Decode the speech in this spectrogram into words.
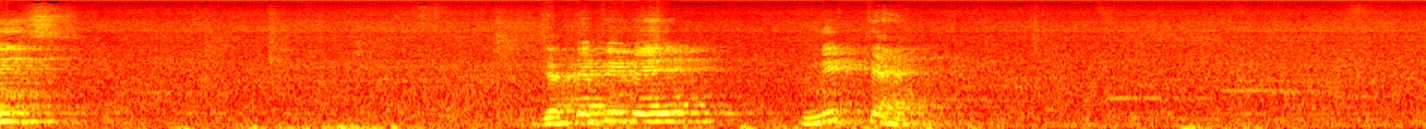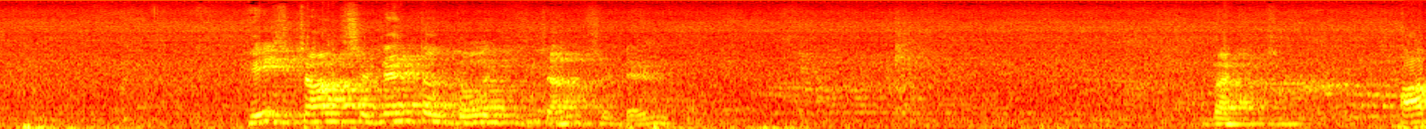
Is यद्यपि वे नित्य हैं he is transcendental though he is transcendental but अब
